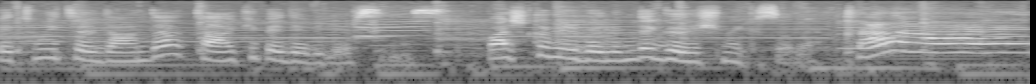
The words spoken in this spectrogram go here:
ve Twitter'dan da takip edebilirsiniz. Başka bir bölümde görüşmek üzere. Bye.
